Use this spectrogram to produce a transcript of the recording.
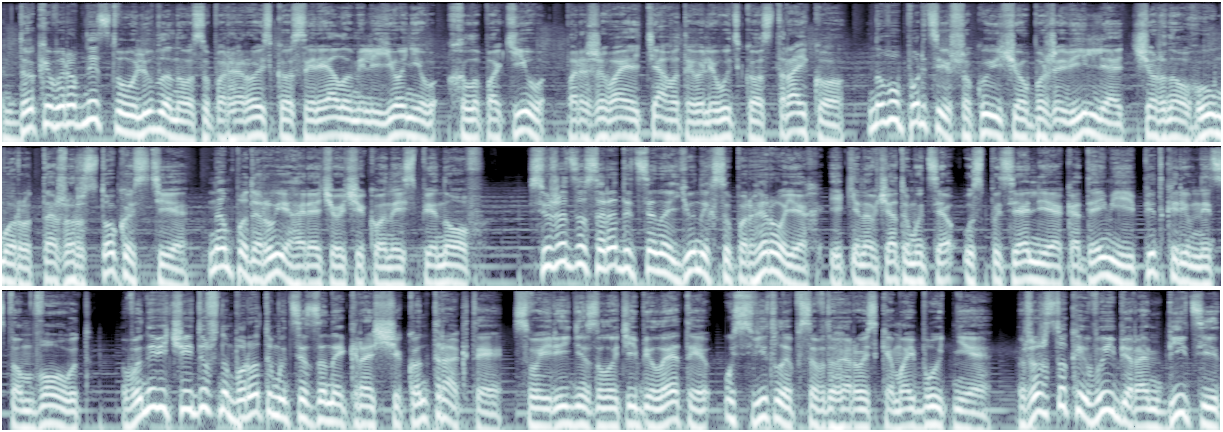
Доки виробництво улюбленого супергеройського серіалу мільйонів хлопаків переживає тяготи голівудського страйку, нову порцію шокуючого божевілля, чорного гумору та жорстокості нам подарує гаряче очікуваний спін-офф. Сюжет зосередиться на юних супергероях, які навчатимуться у спеціальній академії під керівництвом Воут. Вони відчайдушно боротимуться за найкращі контракти, своєрідні золоті білети у світле псевдогеройське майбутнє. Жорстокий вибір, амбіції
